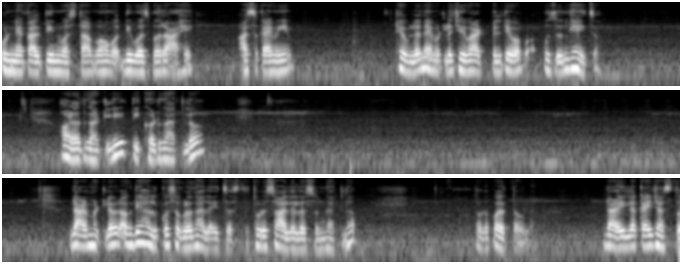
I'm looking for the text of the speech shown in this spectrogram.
पुण्यकाल तीन वाजता व दिवसभर आहे. असं काय मी ठेवलं नाही म्हटलं जेव्हा आटपेल तेव्हा पुजून घ्यायचं. हळद घातली तिखट घातलं. डाळ म्हटल्यावर अगदी हलकं सगळं घालायचं असतं. थोडंसं आलं लसूण घातलं. थोडं परतवलं. डाळीला काही जास्त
